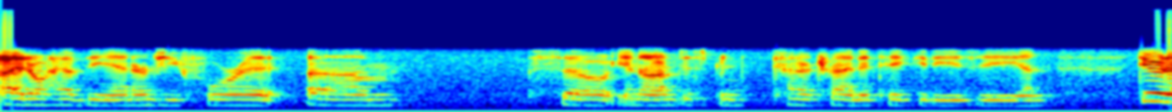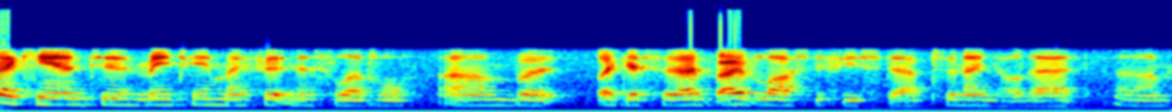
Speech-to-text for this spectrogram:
I don't have the energy for it. Um, so you know I've just been kind of trying to take it easy and do what I can to maintain my fitness level. Um, but like I said, I've, I've lost a few steps, and I know that. Um,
